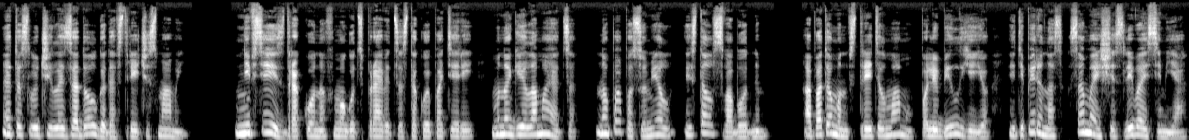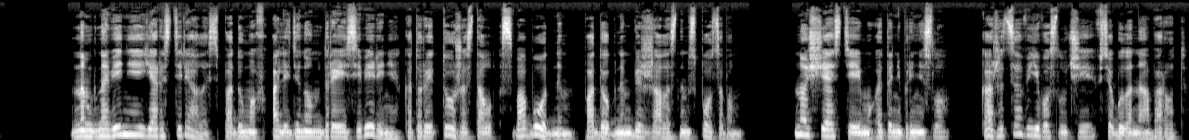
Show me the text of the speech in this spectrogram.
Это случилось задолго до встречи с мамой. Не все из драконов могут справиться с такой потерей, многие ломаются, но папа сумел и стал свободным. А потом он встретил маму, полюбил ее, и теперь у нас самая счастливая семья. На мгновение я растерялась, подумав о ледяном Дрее Северине, который тоже стал свободным, подобным безжалостным способом. Но счастья ему это не принесло. Кажется, в его случае все было наоборот.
